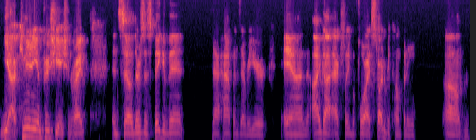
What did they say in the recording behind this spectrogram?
Yeah, community appreciation, right? And so there's this big event that happens every year. And I got actually before I started the company, um,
